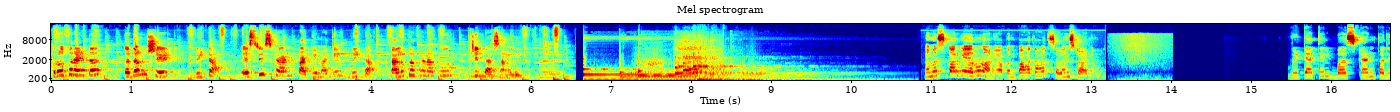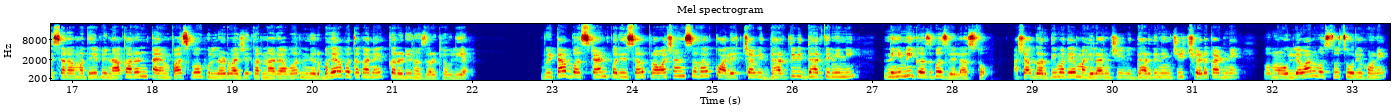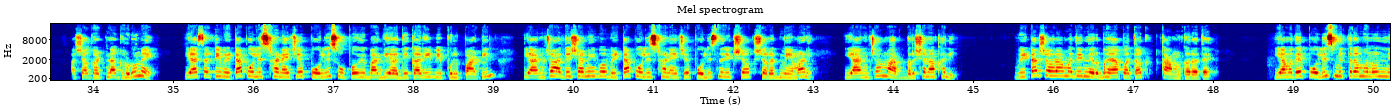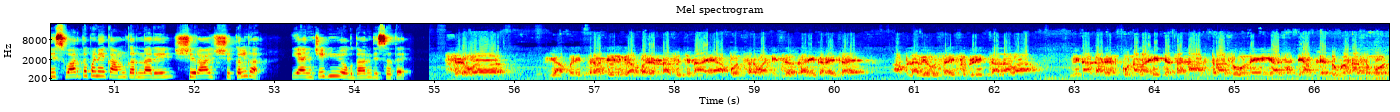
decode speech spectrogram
proprietor Kadam Sheth Vita S T stand पाठीमागे विटा तालुका खानापूर जिल्हा सांगली नमस्कार मी अरुण आणि आपण पाहत आहात सेवन स्टार न्यूज विट्यातील बस स्टँड परिसरामध्ये विनाकारण टाइमपास व हुल्लडबाजी करणाऱ्यावर निर्भया पथकाने करडी नजर ठेवली आहे. विटा बस स्टँड परिसर प्रवाशांसह कॉलेजच्या विद्यार्थी विद्यार्थिनींनी नेहमी गजबजलेला असतो. अशा गर्दीमध्ये महिलांची विद्यार्थिनींची छेड काढणे व मौल्यवान वस्तू चोरी होणे अशा घटना घडू नये यासाठी विटा पोलीस ठाण्याचे पोलीस उपविभागीय अधिकारी विपुल पाटील यांच्या आदेशाने व विटा पोलीस ठाण्याचे पोलीस निरीक्षक शरद मेमाणे यांच्या मार्गदर्शनाखाली विटा शहरामध्ये निर्भया पथक काम करत आहे. यामध्ये पोलीस मित्र म्हणून निस्वार्थपणे काम करणारे शिराज शिकलगार यांचेही योगदान दिसत आहे. सर्व या परिसरातील व्यापाऱ्यांना सूचना आहे. आपण सर्वांनी सहकार्य करायचं आहे. आपला व्यवसाय सुरळीत चालावा. विनाकारण कोणालाही त्याचा नाहक त्रास होऊ नये यासाठी आपल्या दुकानासमोर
